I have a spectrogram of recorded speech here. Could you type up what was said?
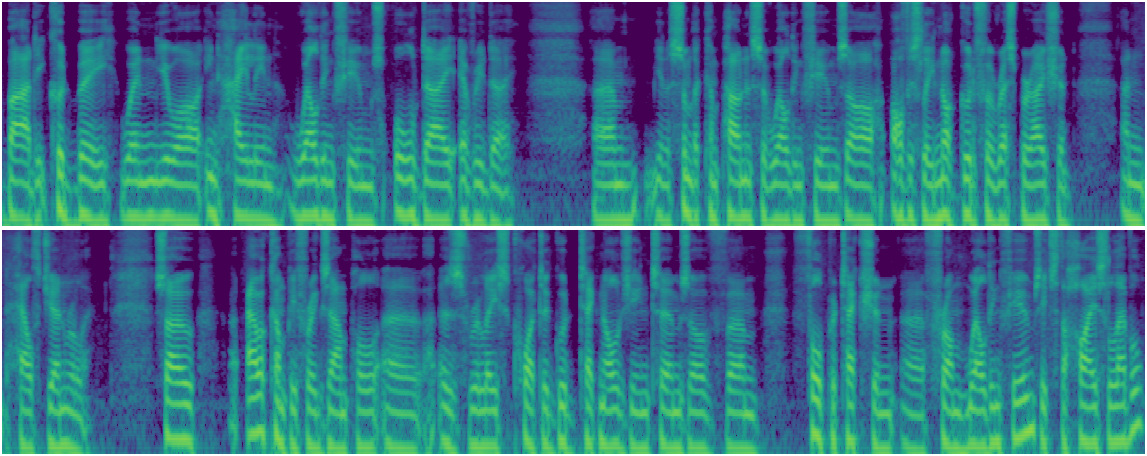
bad it could be when you are inhaling welding fumes all day, every day. Um, you know, some of the components of welding fumes are obviously not good for respiration and health generally. So our company, for example, uh, has released quite a good technology in terms of um, full protection uh, from welding fumes. It's the highest level,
